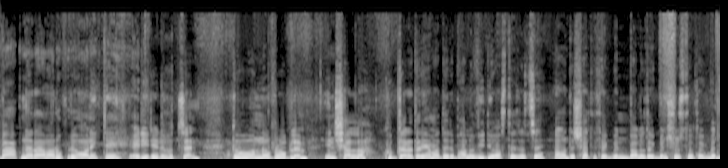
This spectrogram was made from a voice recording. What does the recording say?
বা আপনারা আমার উপরে অনেকটাই এডিটেড হচ্ছেন। তো নো প্রবলেম ইনশাল্লাহ খুব তাড়াতাড়ি আমাদের ভালো ভিডিও আসতে যাচ্ছে। আমাদের সাথে থাকবেন, ভালো থাকবেন, সুস্থ থাকবেন।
